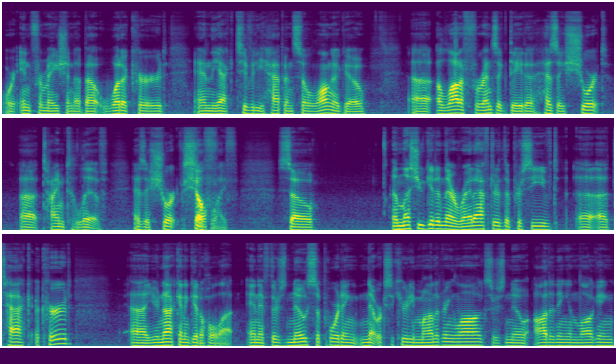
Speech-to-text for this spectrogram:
or information about what occurred and the activity happened so long ago. Uh, a lot of forensic data has a short uh, time to live, has a short shelf life. So unless you get in there right after the perceived uh, attack occurred, uh, you're not going to get a whole lot. And if there's no supporting network security monitoring logs, there's no auditing and logging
